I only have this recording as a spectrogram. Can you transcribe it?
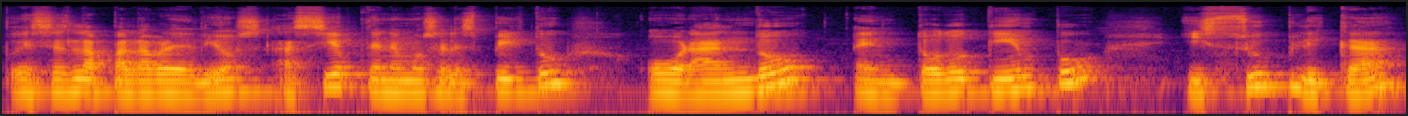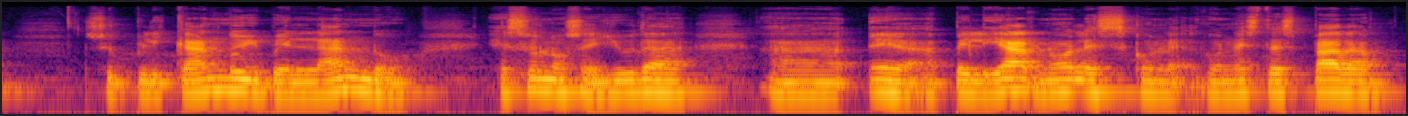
pues es la palabra de Dios. Así obtenemos el Espíritu, orando en todo tiempo y súplica, suplicando y velando. Eso nos ayuda a, eh, pelear ¿no? con, con esta espada.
